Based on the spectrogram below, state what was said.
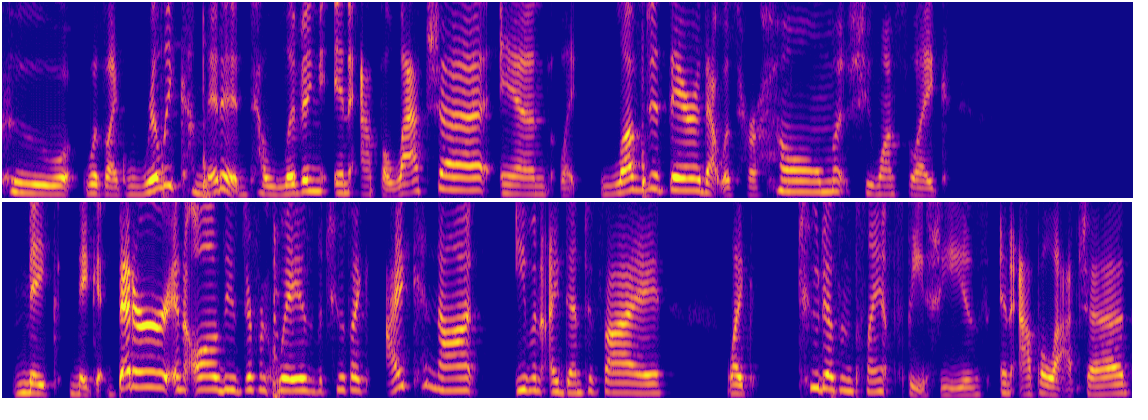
who was like really committed to living in Appalachia and like loved it there. That was her home. She wants to like make make it better in all of these different ways, but she was like I cannot even identify like two dozen plant species in Appalachia.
